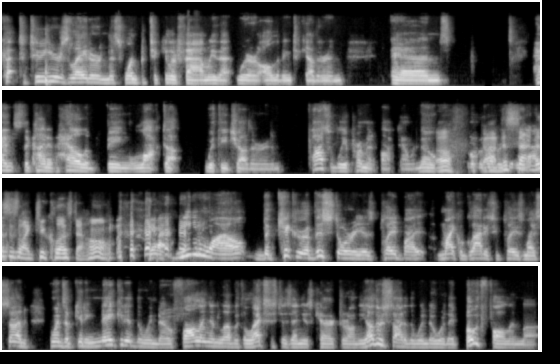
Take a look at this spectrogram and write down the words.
Cut to two years later in this one particular family that we're all living together in, and hence the kind of hell of being locked up with each other and possibly a permanent lockdown with no Oh God, this this is like too close to home. yeah. Meanwhile, the kicker of this story is played by Michael Gladis, who plays my son, who ends up getting naked in the window, falling in love with Alexis Dziena's character on the other side of the window, where they both fall in love.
